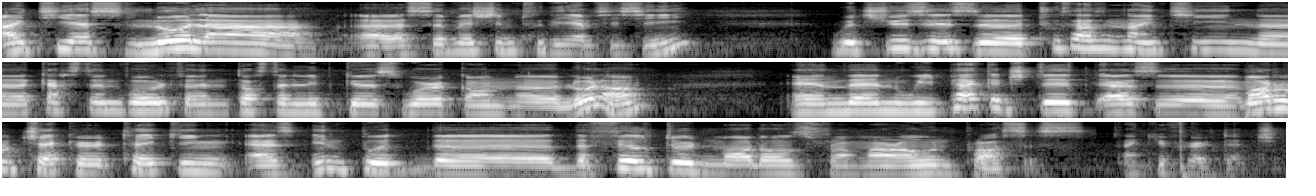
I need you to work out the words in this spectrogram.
ITS LOLA uh, submission to the MCC, which uses uh, 2019 uh, Karsten Wolf and Torsten Liebke's work on LOLA. And then we packaged it as a model checker taking as input the, the filtered models from our own process. Thank you for your attention.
